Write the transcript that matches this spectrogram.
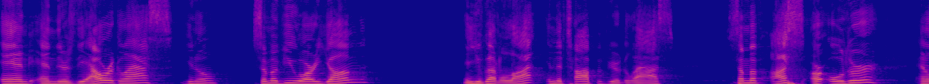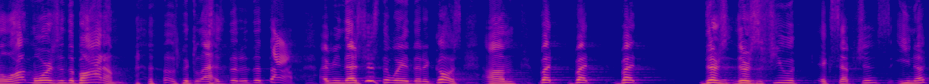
And, and there's the hourglass, you know. Some of you are young and you've got a lot in the top of your glass. Some of us are older and a lot more is in the bottom of the glass than at the top. I mean, that's just the way that it goes. Um, but, but, but there's, there's a few exceptions Enoch,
